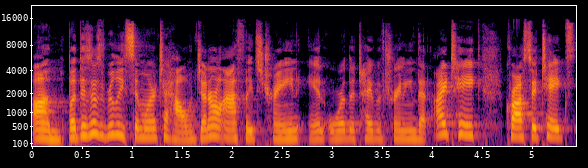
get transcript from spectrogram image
Um, but this is really similar to how general athletes train and or the type of training that I take, CrossFit takes,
